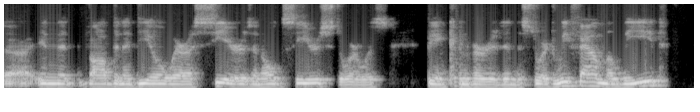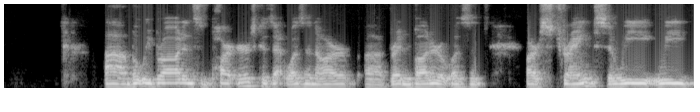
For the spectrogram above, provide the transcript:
uh, in involved in a deal where a Sears, an old Sears store, was being converted into storage. We found the lead, uh, but we brought in some partners because that wasn't our uh, bread and butter. It wasn't our strength. So we we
